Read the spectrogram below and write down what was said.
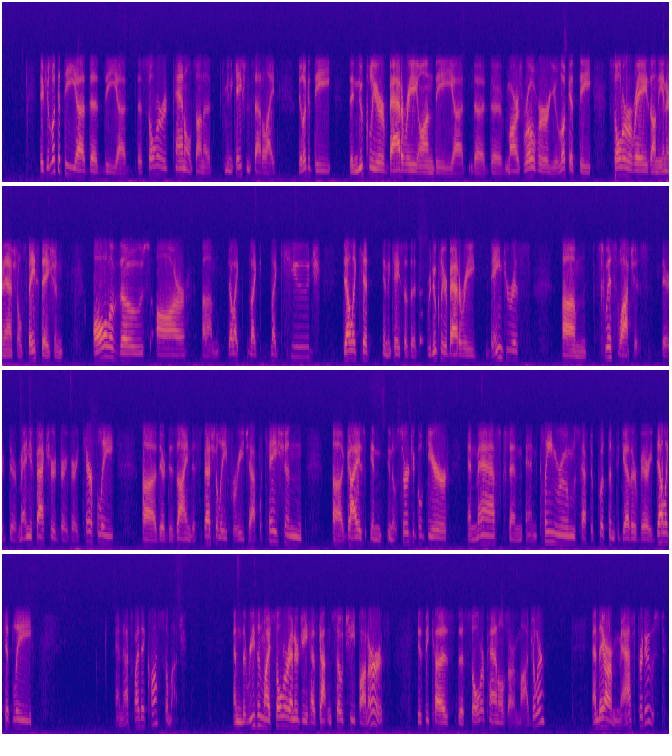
If you look at the uh, the the uh, the solar panels on a communication satellite, you look at the the nuclear battery on the uh, the the Mars rover, you look at the solar arrays on the International Space Station. all of those are um, they're like like like huge, delicate. In the case of the nuclear battery, dangerous um, Swiss watches. They're they're manufactured very very carefully. Uh, they're designed especially for each application. Uh, guys in you know surgical gear and masks and and clean rooms have to put them together very delicately, and that's why they cost so much. And the reason why solar energy has gotten so cheap on Earth is because the solar panels are modular and they are mass produced.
